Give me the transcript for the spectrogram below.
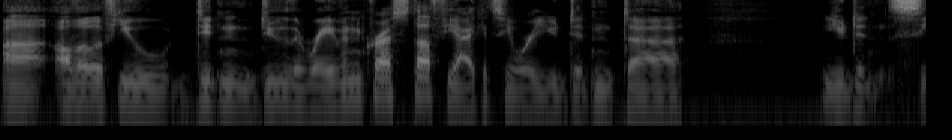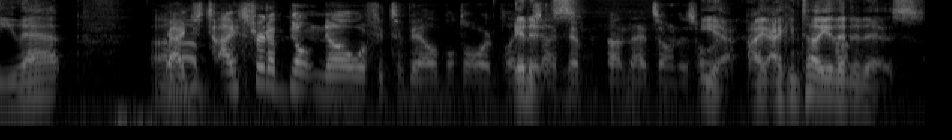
Uh, although if you didn't do the Raven Crest stuff, yeah, I could see where you didn't uh, you didn't see that. Yeah, I Uh, just I straight up don't know if it's available to Horde players. It is. I've never done that zone as well. yeah, I, I can tell you that it is.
